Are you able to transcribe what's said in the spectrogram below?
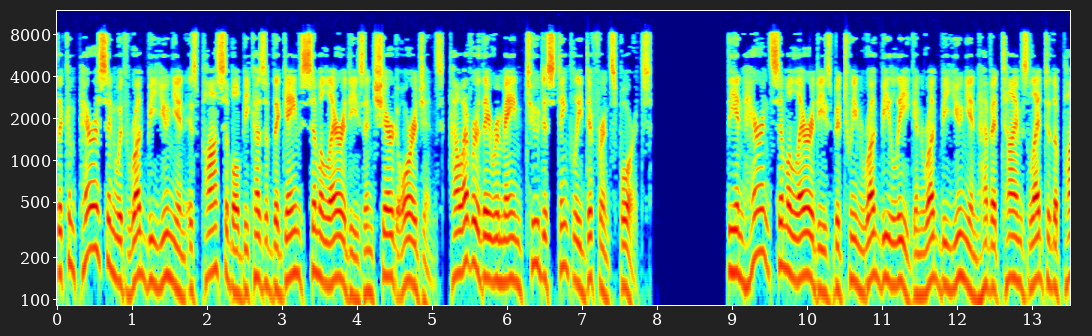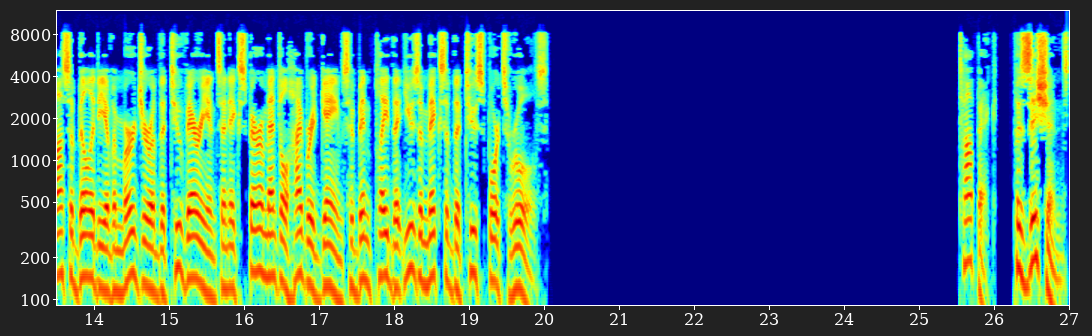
The comparison with rugby union is possible because of the game's similarities and shared origins, however they remain two distinctly different sports. The inherent similarities between rugby league and rugby union have at times led to the possibility of a merger of the two variants and experimental hybrid games have been played that use a mix of the two sports rules. Positions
